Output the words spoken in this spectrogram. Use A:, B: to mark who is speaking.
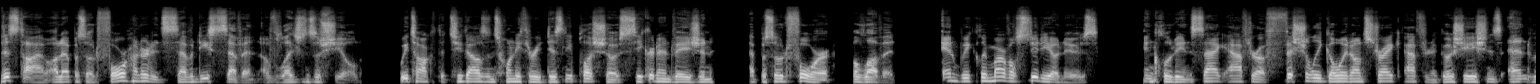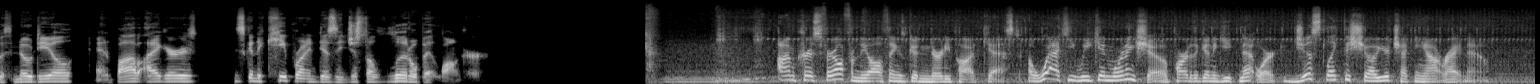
A: This time on episode 477 of Legends of S.H.I.E.L.D., we talk the 2023 Disney Plus show Secret Invasion, episode 4, Beloved, and weekly Marvel Studio news, including SAG-AFTRA officially going on strike after negotiations end with no deal, and Bob Iger is going to keep running Disney just a little bit longer.
B: I'm Chris Farrell from the All Things Good and Nerdy podcast, a wacky weekend morning show, part of the Gonna Geek Network, just like the show you're checking out right now.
